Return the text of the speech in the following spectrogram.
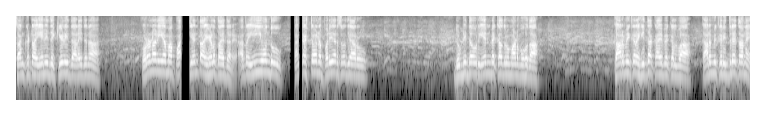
ಸಂಕಟ ಏನಿದೆ ಕೇಳಿದ್ದಾರೆ. ಇದನ್ನ ಕೊರೋನಾ ನಿಯಮ ಪಾಲಿಸಿ ಅಂತ ಹೇಳ್ತಾ ಇದ್ದಾರೆ. ಆದ್ರೆ ಈ ಒಂದು ಸಂಕಷ್ಟವನ್ನು ಪರಿಹರಿಸೋದು ಯಾರು? ದುಡ್ಡಿದ್ದವರು ಏನ್ ಬೇಕಾದ್ರೂ ಮಾಡಬಹುದಾ? ಕಾರ್ಮಿಕರ ಹಿತ ಕಾಯ್ಬೇಕಲ್ವಾ? ಕಾರ್ಮಿಕರಿದ್ರೆ ತಾನೇ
